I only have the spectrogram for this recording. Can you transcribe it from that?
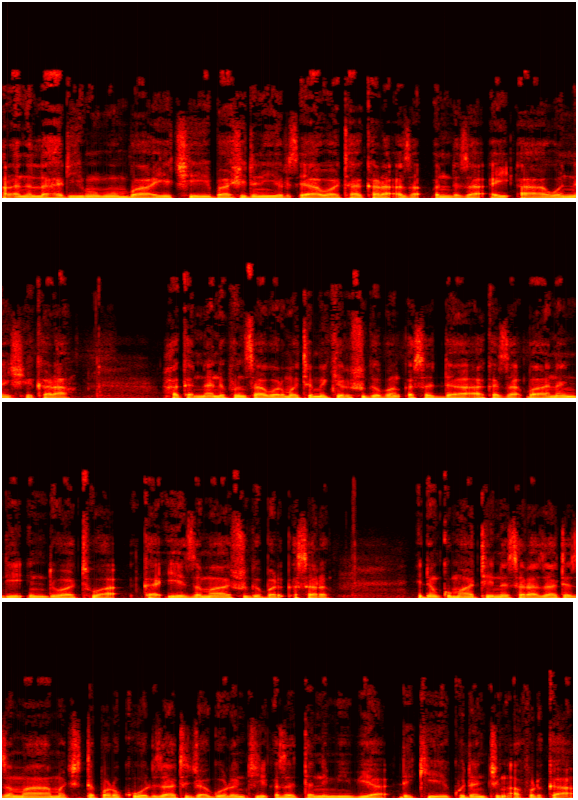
A ranar Lahadi Mumumba ya ce ba shi da niyyar tsayawa takara a zaɓen da za a yi a wannan shekara. hakan na nufin sabuwar mataimakiyar shugaban ƙasar da aka zaba nan da induwatuwa ka iya zama shugabar ƙasar idan kuma ta yi nasara za ta zama mace ta farko da za ta jagoranci ƙasar ta namibia da ke kudancin afirka.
